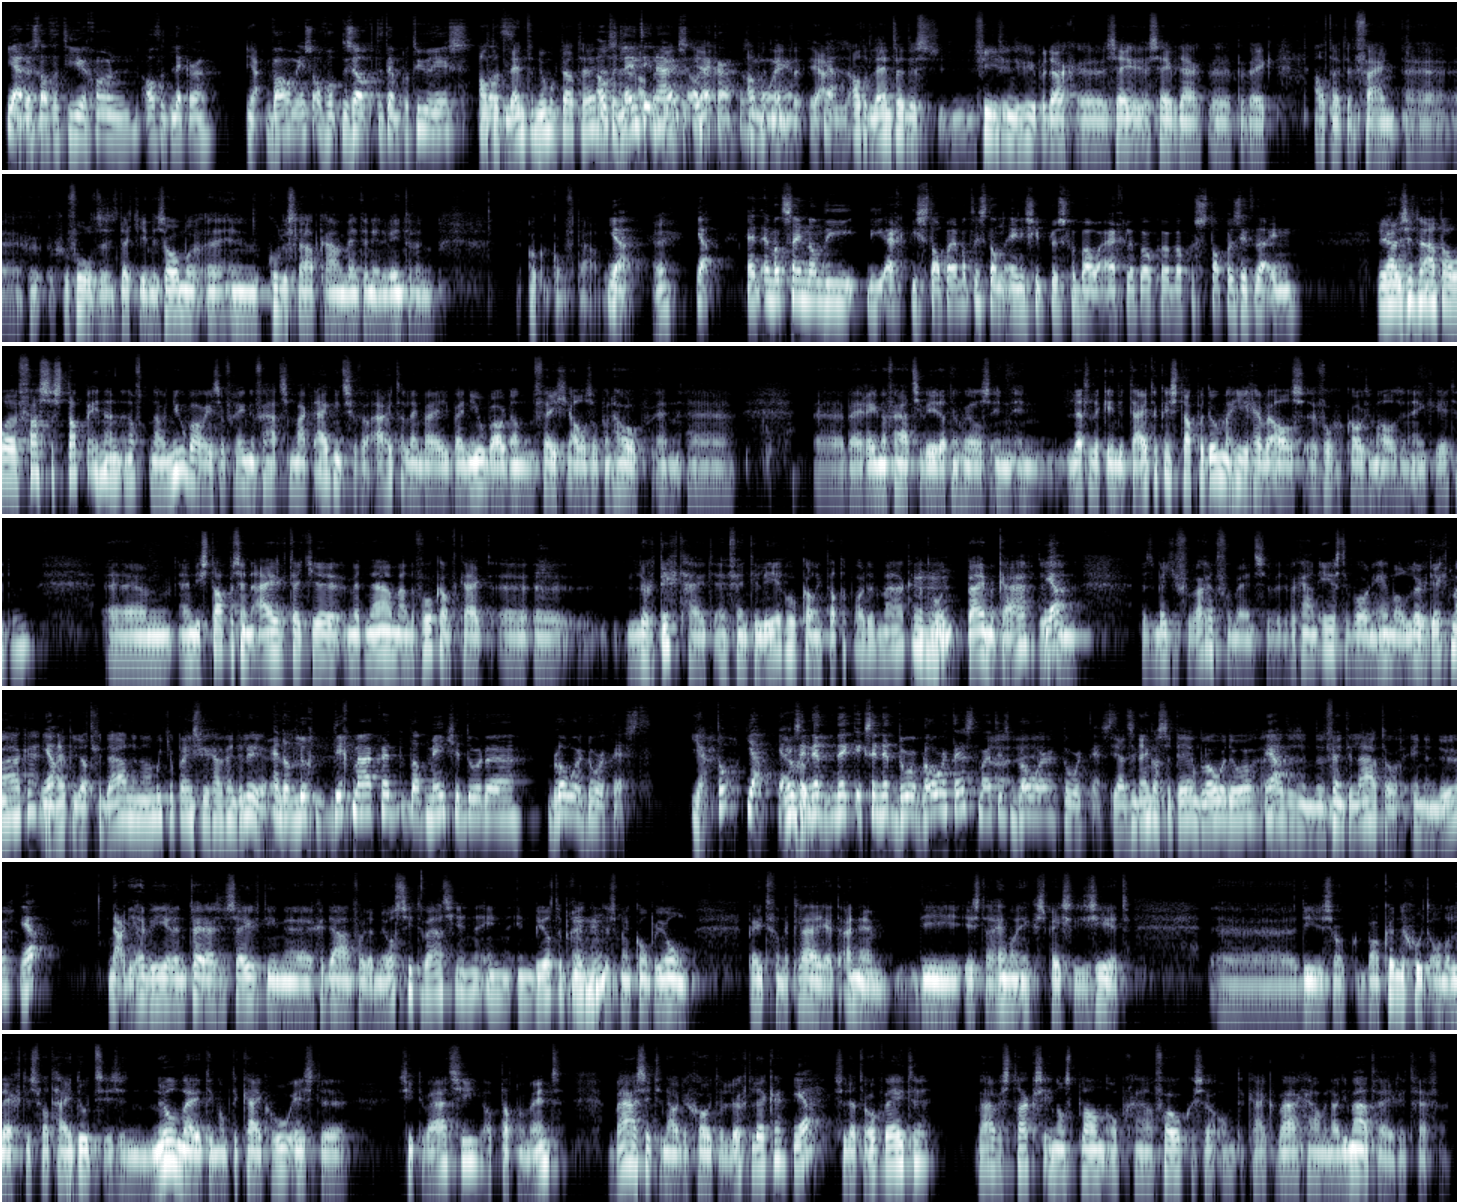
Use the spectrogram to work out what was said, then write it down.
Ja, dus dat het hier gewoon altijd lekker Ja. warm is of op dezelfde temperatuur is. Altijd Dat- lente noem ik dat. Hè? Altijd Dus, lente in huis? lente, Oh, ja, lekker. Dat is altijd lente. Ja, Ja. Dus altijd lente, dus 24 uur per dag, eh, ze- zeven dagen eh, per week. Altijd een fijn eh, eh, ge- gevoel. Dus dat je in de zomer eh, in een koele slaapkamer bent en in de winter een, ook een comfortabele. Ja, Hè? ja. En, en wat zijn dan die, die, eigenlijk die stappen? hè? Wat is dan Energie Plus verbouwen eigenlijk? Welke, welke stappen zitten daarin? Ja, er zitten een aantal eh, vaste stappen in. En, of het nou nieuwbouw is of renovatie, maakt eigenlijk niet zoveel uit. Alleen bij, bij nieuwbouw dan veeg je alles op een hoop. En eh, eh, bij renovatie wil je dat nog wel eens in, in, letterlijk in de tijd ook in stappen doen. Maar hier hebben we alles voor gekozen om alles in één keer te doen. Ehm, en die stappen zijn eigenlijk dat je met name aan de voorkant kijkt... luchtdichtheid en ventileren, hoe kan ik dat op orde maken? Dat Mhm. hoort bij elkaar. Dus Ja. een, dat is een beetje verwarrend voor mensen. We, gaan eerst de woning helemaal luchtdicht maken. En Ja. dan heb je dat gedaan en dan moet je opeens weer gaan ventileren. En dat lucht dichtmaken, dat meet je door de blower door test. ja. Toch? Ja, ja ik, zei net, ik zei net door blower test, maar het is blower door test. ja, het is een Engelse term, blower door. Ja. hè, dus een de ventilator in een deur. Ja, Nou, die hebben we hier in 2017 eh, gedaan voor de nulsituatie in, in, in beeld te brengen. Mhm. Dus mijn compagnon Peter van der Klei uit Arnhem, die is daar helemaal in gespecialiseerd. Eh, die is ook bouwkundig goed onderlegd. Dus wat hij doet is een nulmeting om te kijken hoe is de situatie op dat moment. Waar zitten nou de grote luchtlekken? ja, Zodat we ook weten waar we straks in ons plan op gaan focussen om te kijken waar gaan we nou die maatregelen treffen.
